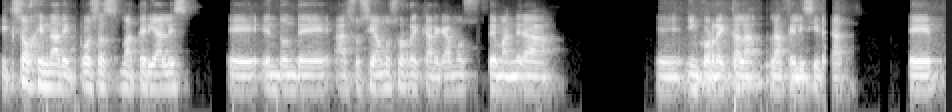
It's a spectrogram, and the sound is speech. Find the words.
exógena de cosas materiales eh, en donde asociamos o recargamos de manera eh, incorrecta la, felicidad. Eh,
